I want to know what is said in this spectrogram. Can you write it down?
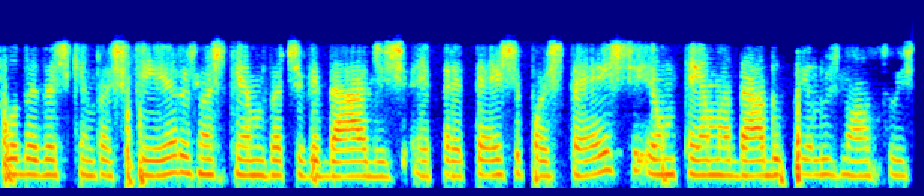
todas as quintas-feiras. Nós temos atividades é, pré-teste e pós-teste. É um tema dado pelos nossos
